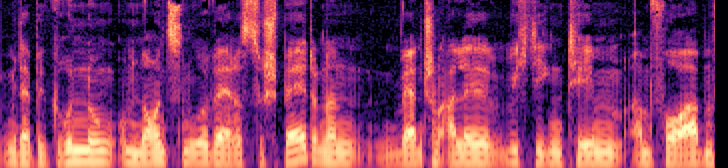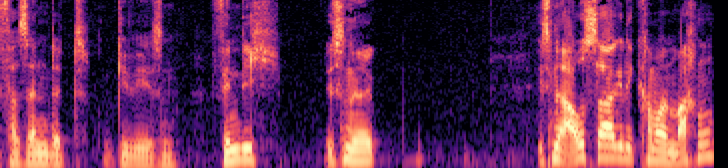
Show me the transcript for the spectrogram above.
mit der Begründung, um 19 Uhr wäre es zu spät und dann wären schon alle wichtigen Themen am Vorabend versendet gewesen. Finde ich, ist eine, ist eine Aussage, die kann man machen,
